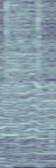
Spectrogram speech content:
thinking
